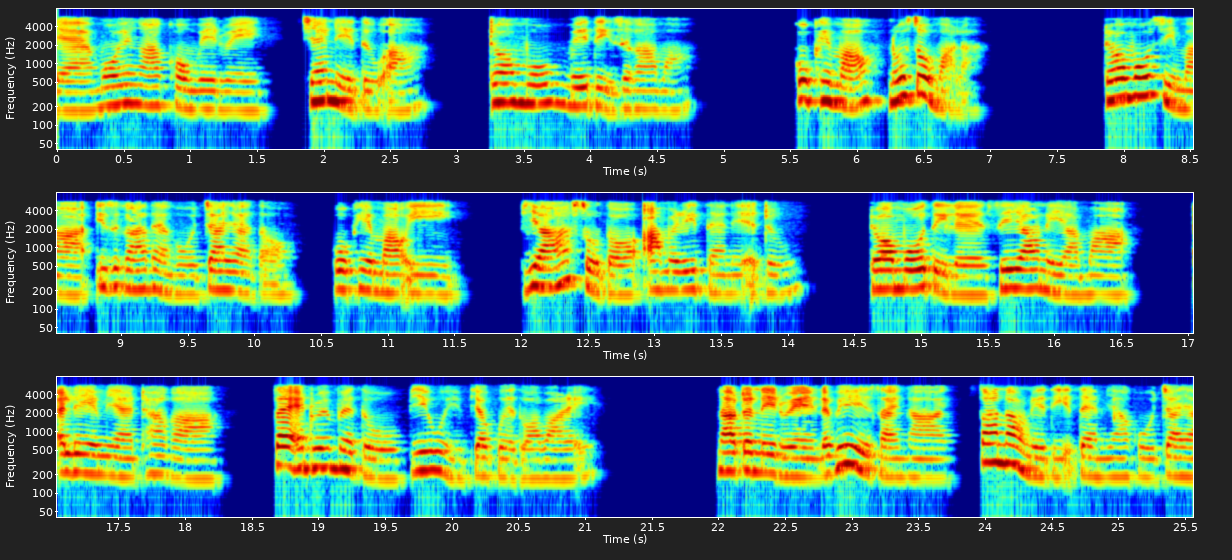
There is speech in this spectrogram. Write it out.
ရန်မိုးဟင်းကားခုံပေတွင် ရက်နေသူအားဒေါ်မိုးမေးသည့်စကားမှာကိုခင်မောင်နှိုးစို့မာလားဒေါ်မိုးစီမှာဤစကားတန်ကိုကြားရသော ကိုခင်မောင်ဤဗျာဆိုသော အာမရိတန်နှင့်အတူဒေါ်မိုးသည်လည်းဈေးရောက်နေရမှအလင်းမြန်ထကစိုက်အတွင်းဘက်သို့ပြေးဝင်ပြောက်ွယ်သွားပါတယ်။နောက်တနေ့တွင်လက်ဖေးဆိုင်၌စားနောက်နေသည့်အတန်များကိုကြားရ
